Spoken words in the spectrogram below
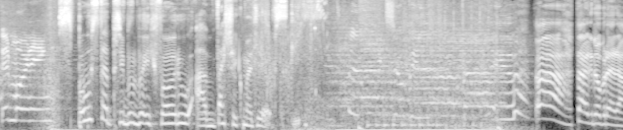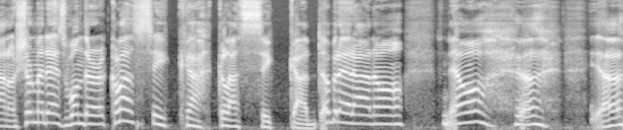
Good morning. Spousta přibulbých fórů a Vašek Matějovský. Tak dobré ráno. Sean Mendes, Wonder, klasika, klasika. Dobré ráno. No, já, já,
